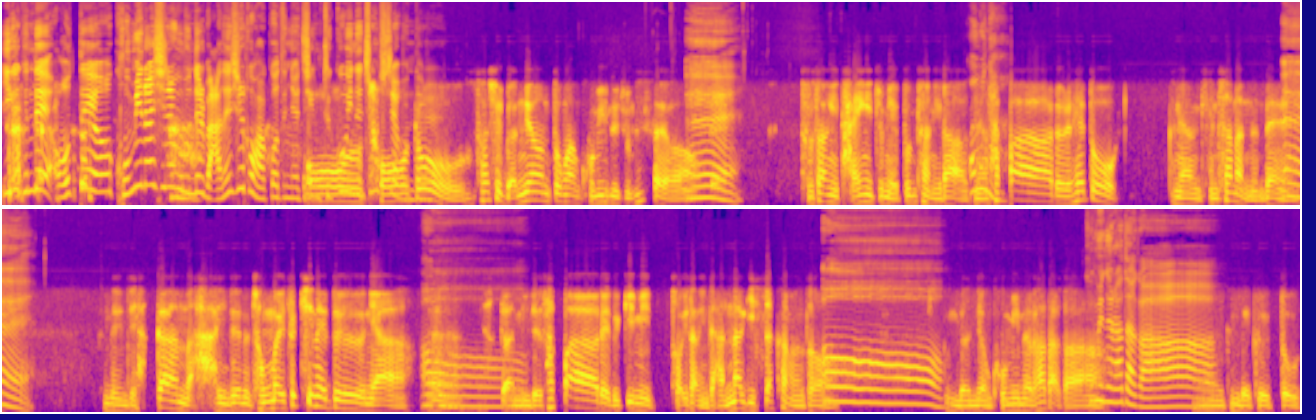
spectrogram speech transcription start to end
이거 근데 어때요? 고민하시는 분들 많으실 것 같거든요. 지금 듣고 어, 있는 청취자분들. 저도 사실 몇 년 동안 고민을 좀 했어요. 네. 두상이 다행히 좀 예쁜 편이라 그냥 어머나. 삭발을 해도 그냥 괜찮았는데 네. 근데 이제 약간 아 이제는 정말 스킨헤드냐 어. 네, 약간 이제 삭발의 느낌이 더 이상 이제 안 나기 시작하면서 어. 몇년 고민을 하다가 고민을 하다가 음, 근데 그 또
